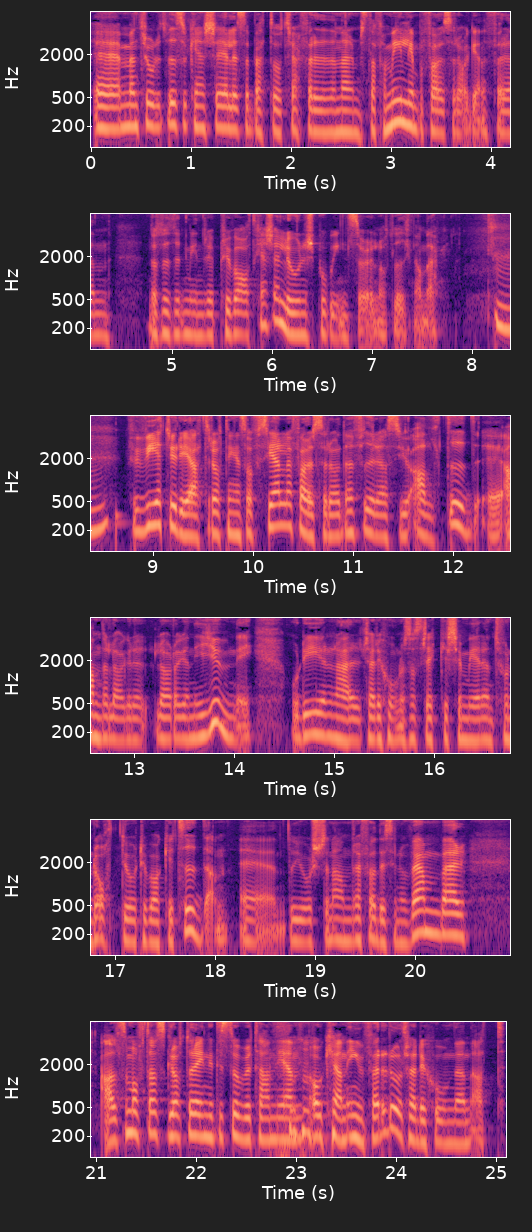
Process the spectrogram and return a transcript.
Eh, men troligtvis så kanske Elisabeth då träffade den närmsta familjen på födelsedagen för en något lite mindre privat, kanske en lunch på Windsor eller något liknande. Mm. För vi vet ju det att drottningens officiella födelsedag den firas ju alltid eh, andra lördagen i juni. Och det är ju den här traditionen som sträcker sig mer än 280 år tillbaka i tiden. Eh, då George den andra föddes i november allt som oftast grått och regnigt i Storbritannien och han införde då traditionen att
